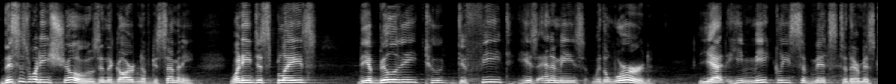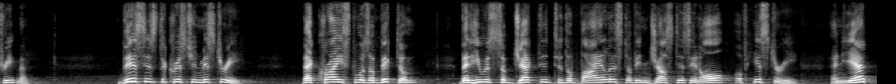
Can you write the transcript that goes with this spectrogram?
This is what he shows in the Garden of Gethsemane when he displays the ability to defeat his enemies with a word, yet he meekly submits to their mistreatment. This is the Christian mystery that Christ was a victim, that he was subjected to the vilest of injustice in all of history, and yet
